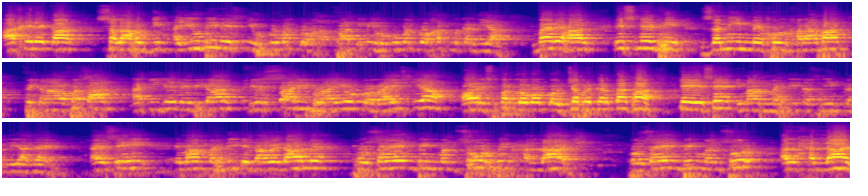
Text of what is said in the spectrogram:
آخر کار صلاح الدین ایوبی نے اس کی حکومت کو، فاطمی حکومت کو ختم کر دیا۔ بہرحال اس نے بھی زمین میں خون خرابات فتنہ و فساد، عقیدے میں بگاڑ، یہ ساری برائیوں کو رائج کیا اور اس پر لوگوں کو جبر کرتا تھا کہ اسے امام مہدی تسلیم کر لیا جائے۔ ایسے ہی امام مہدی کے دعوے دار میں حسین بن منصور بن حلاج، حسین بن منصور الحلاج،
